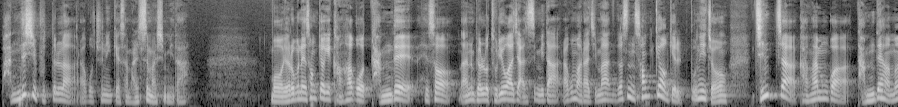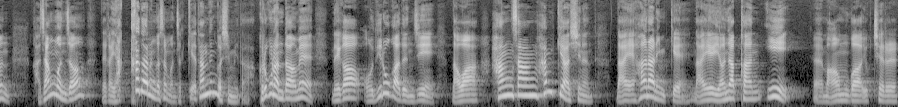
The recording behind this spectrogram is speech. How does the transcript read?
반드시 붙들라라고 주님께서 말씀하십니다. 뭐 여러분의 성격이 강하고 담대해서 나는 별로 두려워하지 않습니다라고 말하지만 그것은 성격일 뿐이죠. 진짜 강함과 담대함은 가장 먼저 내가 약하다는 것을 먼저 깨닫는 것입니다. 그러고 난 다음에 내가 어디로 가든지 나와 항상 함께 하시는 나의 하나님께 나의 연약한 이 마음과 육체를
